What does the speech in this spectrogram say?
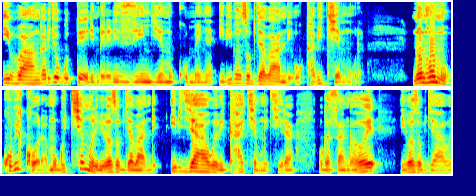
Ibanga ryo gutera imbere rizingiye mu kumenya ibibazo by'abandi ukabikemura. Noneho mu kubikora mu gukemura ibibazo by'abandi ibyawe bikahakemukira ugasanga wowe ibibazo byawe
